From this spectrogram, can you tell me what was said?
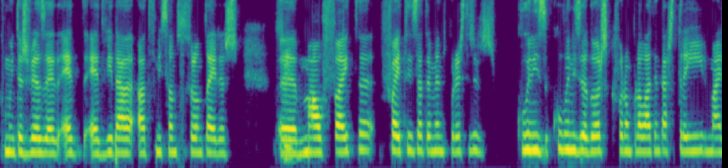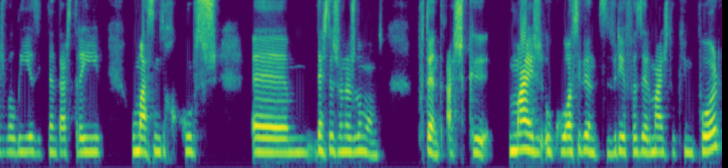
que muitas vezes é, é, é devido à, à, definição de fronteiras uh, mal feita, feita exatamente por estes colonizadores que foram para lá tentar extrair mais valias e tentar extrair o máximo de recursos uh, destas zonas do mundo. Portanto, acho que mais o que o Ocidente deveria fazer mais do que impor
